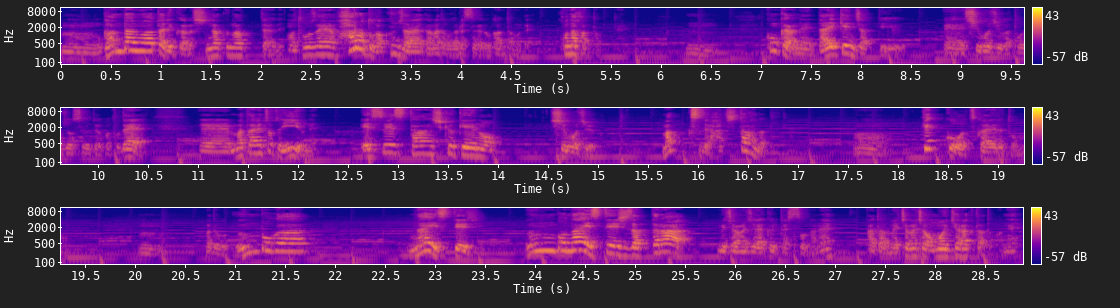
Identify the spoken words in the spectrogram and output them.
うん、ガンダムあたりからしなくなったよね。まあ、当然、ハロとか来んじゃないかなとか言われてたけど、ガンダムで。来なかったもんね。うん。今回はね、大賢者っていう、えー、守護獣が登場するということで、えー、またね、ちょっといいよね。SS 短縮系の守護獣。マックスで8ターンだったかな。うん。結構使えると思う。うん。まあでも、運ボがないステージ。運ボないステージだったら、めちゃめちゃ役に立ちそうだね。あとはめちゃめちゃ重いキャラクターとかね、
